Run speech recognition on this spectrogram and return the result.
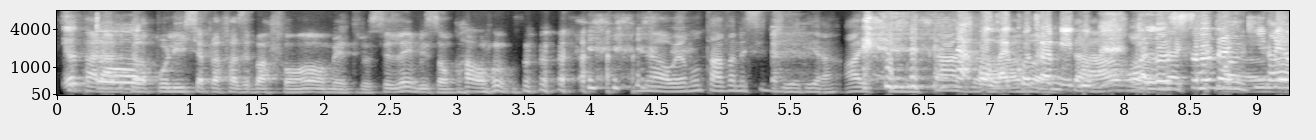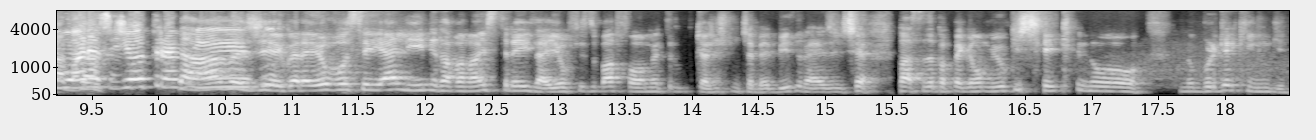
Você eu parado tô... pela polícia para fazer bafômetro. Você lembra em São Paulo? Não, eu não tava nesse dia, Ria. Ai, que mancada. Olha lá, contra amigo. Tava. Lançando aqui memórias de outra tava, vida. Diego. Era eu, você e a Aline. Tava nós três. Aí eu fiz o bafômetro, porque a gente não tinha bebido, né? A gente tinha passado para pegar um milkshake no, no Burger King.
